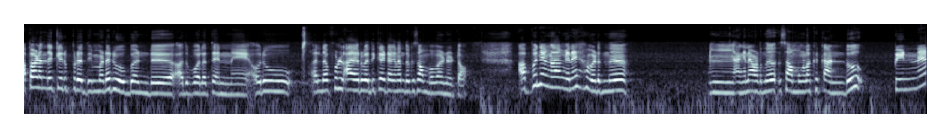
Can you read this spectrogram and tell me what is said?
അപ്പോൾ അവിടെ എന്തൊക്കെ ഒരു പ്രതിമയുടെ രൂപമുണ്ട്. അതുപോലെ തന്നെ ഒരു എന്താ ഫുൾ ആയുർവേദിക് ആയിട്ട് അങ്ങനെ എന്തൊക്കെ സംഭവമാണ് കേട്ടോ അപ്പോൾ ഞങ്ങൾ അങ്ങനെ അവിടുന്ന് അങ്ങനെ അവിടുന്ന് സംഭവങ്ങളൊക്കെ കണ്ടു. പിന്നെ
